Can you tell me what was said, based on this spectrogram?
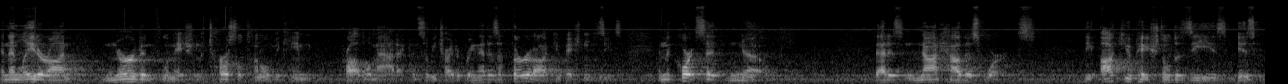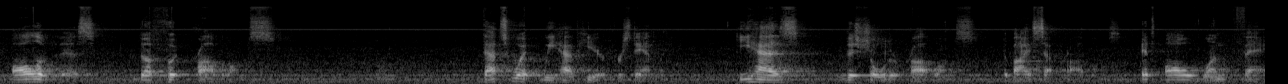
And then later on, nerve inflammation, the tarsal tunnel became problematic. And so we tried to bring that as a third occupational disease. And the court said, no, that is not how this works. The occupational disease is all of this, the foot problems. That's what we have here for Stanley. He has the shoulder problems, the bicep problems. It's all one thing.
